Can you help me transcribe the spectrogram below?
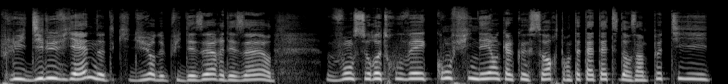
pluie diluvienne qui dure depuis des heures et des heures, vont se retrouver confinés en quelque sorte, en tête à tête dans un petit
